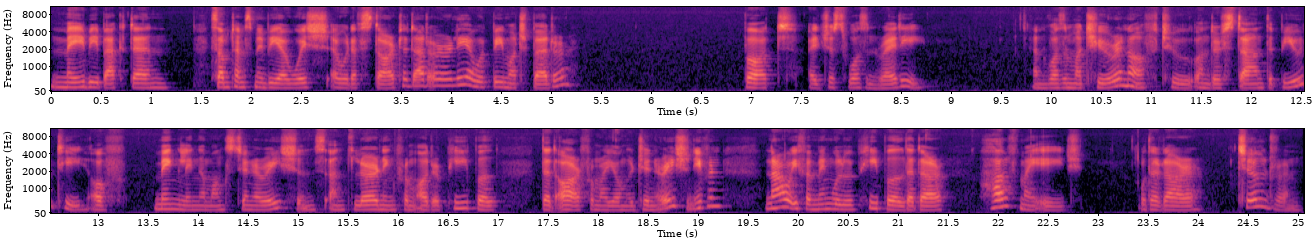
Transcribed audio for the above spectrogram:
maybe back then, sometimes maybe I wish I would have started that early, I would be much better. But I just wasn't ready and wasn't mature enough to understand the beauty of mingling amongst generations and learning from other people that are from a younger generation. Even now, if I mingle with people that are half my age that are children,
